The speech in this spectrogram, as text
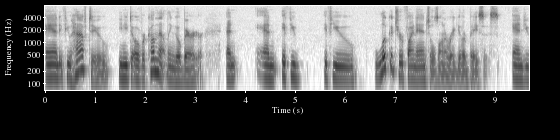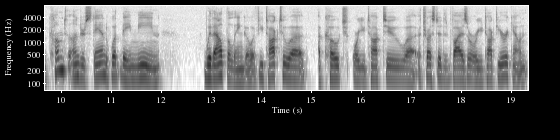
And if you have to, you need to overcome that lingo barrier. And and if you if you look at your financials on a regular basis and you come to understand what they mean without the lingo, if you talk to a a coach or you talk to uh, a trusted advisor or you talk to your accountant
